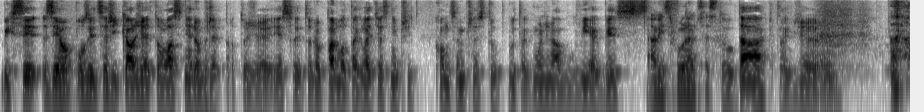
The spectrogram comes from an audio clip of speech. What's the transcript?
bych si z jeho pozice říkal, že je to vlastně dobře, protože jestli to dopadlo takhle těsně před koncem přestupu, tak možná Bůh ví, jak by... A víc Fulham přestupu. Tak, takže...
